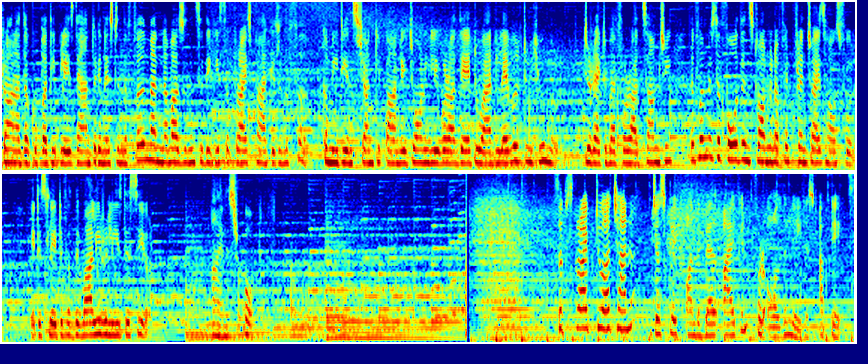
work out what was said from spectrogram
Rana Daggubati plays the antagonist in the film and Nawazuddin Siddiqui's surprise package in the film. Comedians Chunky Pandey, Johnny Lever are there to add level to humor. Directed by Farhad Samji, the film is the fourth installment of hit franchise Housefull. It is slated for Diwali release this year. IANS report. Subscribe to our channel. Just click on the bell icon for all the latest updates.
